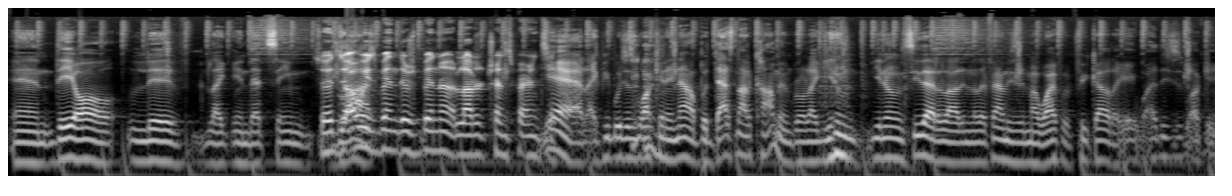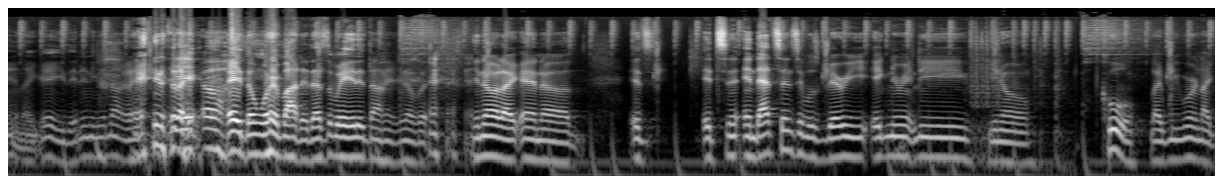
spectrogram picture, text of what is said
and they all live like in that same. So it's block. always been there's been a lot of transparency. Yeah, like people just walk in and out, but that's not common, bro. Like you don't you don't see that a lot in other families. And my wife would freak out, like, "Hey, why did they just walk in? Like, hey, they didn't even know. Like, like, oh. hey, don't worry about it. That's the way it is down here, you know." But you know, like, and uh, it's it's in that sense, it was very ignorantly, you know, cool. Like we weren't like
